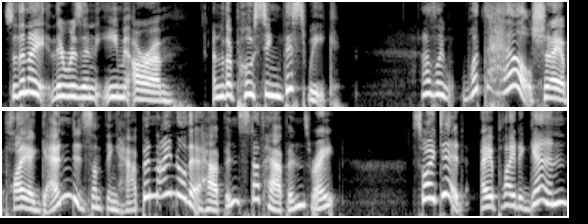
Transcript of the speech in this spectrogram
So then I there was an email or um, another posting this week. And I was like, what the hell? Should I apply again? Did something happen? I know that happens. Stuff happens, right? So I did. I applied again.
